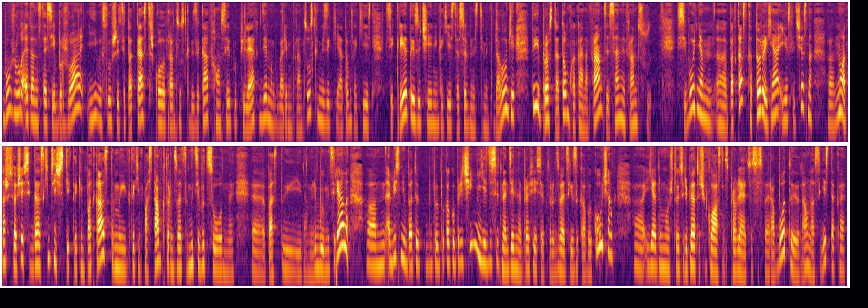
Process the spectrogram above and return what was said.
Bonjour, это Анастасия Буржуа, и вы слушаете подкаст Школы французского языка «Français populaire», где мы говорим о французском языке, о том, какие есть секреты изучения, какие есть особенности методологии, да и просто о том, какая на Франции сами французы. Сегодня э, подкаст, который я, если честно, э, ну, отношусь вообще всегда скептически к таким подкастам и к таким постам, которые называются мотивационные э, посты и там, любые материалы. Объясню по, той, по, какой причине. Есть действительно отдельная профессия, которая называется языковой коучинг. Я думаю, что эти ребята очень классно справляются со своей работой. Да, у нас есть такая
